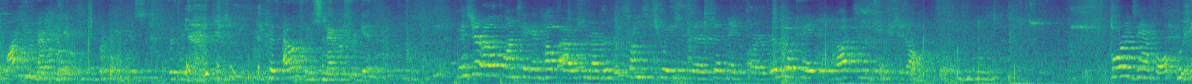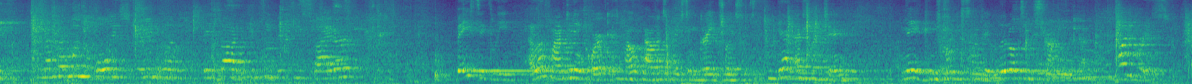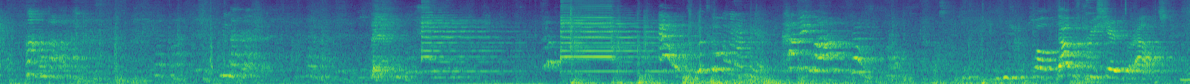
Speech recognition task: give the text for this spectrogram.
why do you represent the hippocampus with an elephant? Because elephants never forget. Mr. Elefante can help Alex remember that some situations that are said make are really okay and not really dangerous at all. For example, Remember when the bullies screamed when they saw a itsy bitsy spider? Basically, Elefante and Quark can help Alex make some great choices. Yet, as mentioned, Mig can totally sound a little too strong for them.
